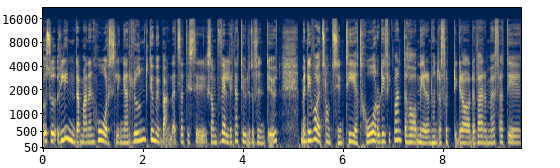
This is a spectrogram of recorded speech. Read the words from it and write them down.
och så lindar man en hårslinga runt gummibandet så att det ser liksom väldigt naturligt och fint ut. Men det var ett sånt syntethår och det fick man inte ha mer än 140 grader värme för att det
